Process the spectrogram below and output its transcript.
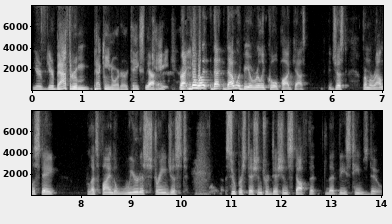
your your bathroom pecking order takes the yeah. cake." Right. You know what? That that would be a really cool podcast. Just from around the state, let's find the weirdest, strangest superstition, tradition stuff that that these teams do,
